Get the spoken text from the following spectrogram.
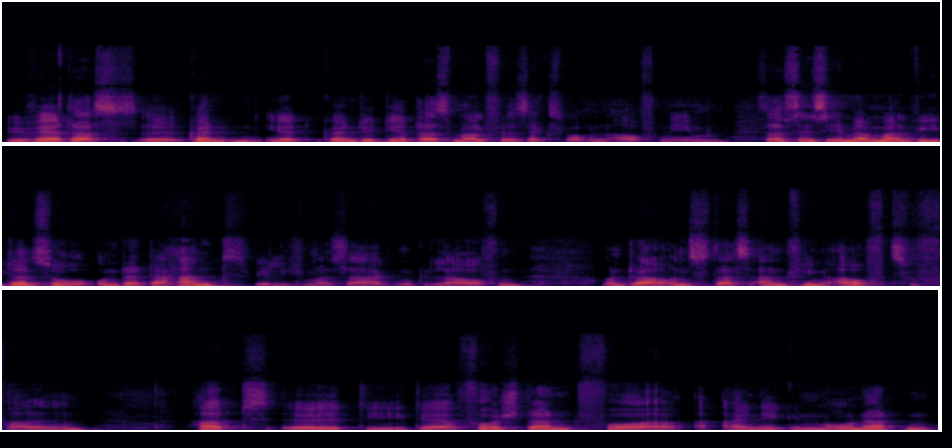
wie wäre das, äh, könnten ihr, könntet ihr das mal für sechs Wochen aufnehmen? Das ist immer mal wieder so unter der Hand, will ich mal sagen, gelaufen. Und da uns das anfing aufzufallen, hat äh, die, der Vorstand vor einigen Monaten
